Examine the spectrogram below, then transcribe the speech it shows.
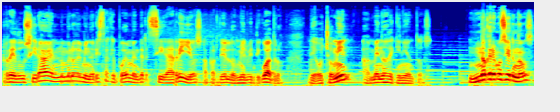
reducirá el número de minoristas que pueden vender cigarrillos a partir del 2024, de 8.000 a menos de 500. No queremos irnos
